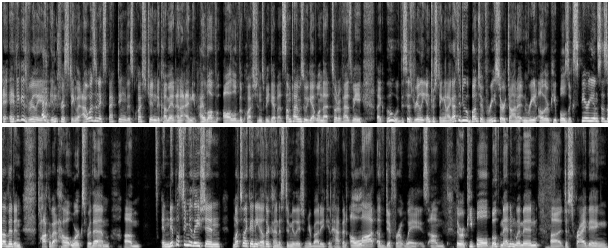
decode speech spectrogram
I think is really interesting. Like I wasn't expecting this question to come in, and I, I, mean, I love all of the questions we get, but sometimes we get one that sort of has me like, "Ooh, this is really interesting." And I got to do a bunch of research on it and read other people's experiences of it and talk about how it works for them. Um, and nipple stimulation, much like any other kind of stimulation in your body, can happen a lot of different ways. Um, there were people, both men and women, uh, describing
